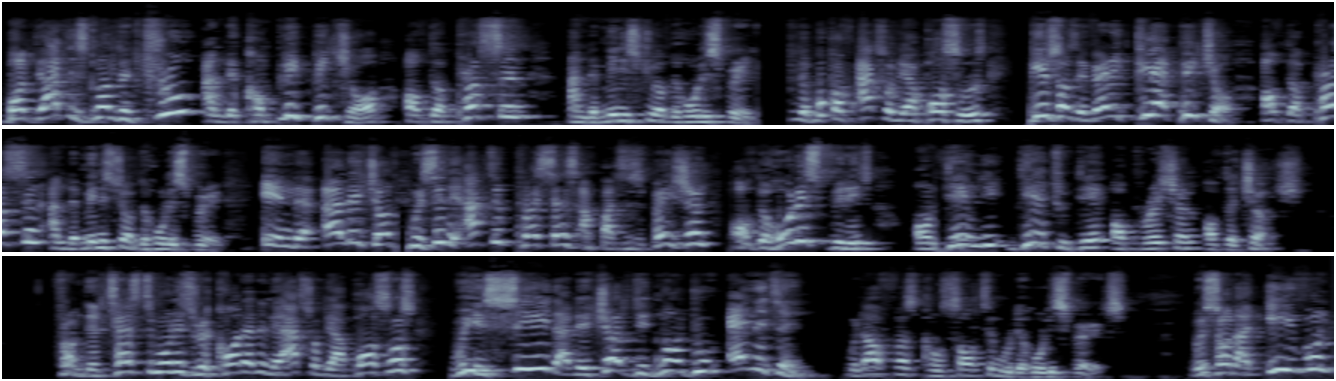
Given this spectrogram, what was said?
But that is not the true and the complete picture of the person and the ministry of the Holy Spirit. The book of Acts of the Apostles gives us a very clear picture of the person and the ministry of the Holy Spirit. In the early church, we see the active presence and participation of the Holy Spirit on daily, day-to-day operation of the church. From the testimonies recorded in the Acts of the Apostles, we see that the church did not do anything without first consulting with the Holy Spirit. We saw that even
